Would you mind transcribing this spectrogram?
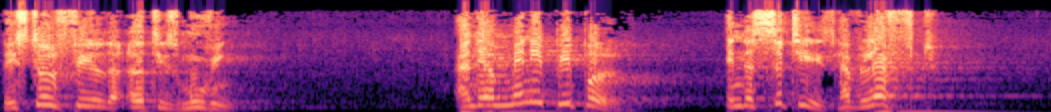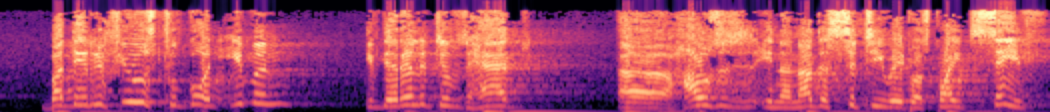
They still feel the earth is moving. And there are many people in the cities have left, but they refuse to go and even if their relatives had uh, houses in another city where it was quite safe,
